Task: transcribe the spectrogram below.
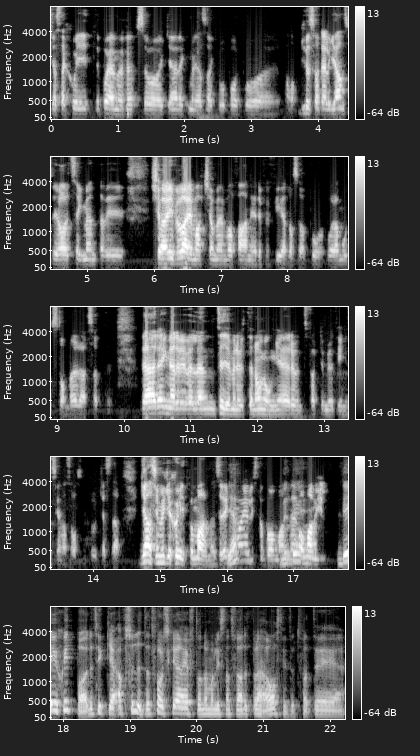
kastar skit på MFF så kan jag rekommendera sagt vår podd på Gustav Elegans. Vi har ett segment där vi kör inför varje match, men vad fan är det för fel och så på våra motståndare där. Så att, där ägnade vi väl en 10 minuter någon gång eh, runt 40 minuter in i senaste avsnittet och kasta ganska mycket skit på Malmö. Så det kan man ju lyssna på om man, det, om man vill. Det är skitbra. Det tycker jag absolut att folk ska göra efter när man lyssnat färdigt på det här avsnittet. För att det,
